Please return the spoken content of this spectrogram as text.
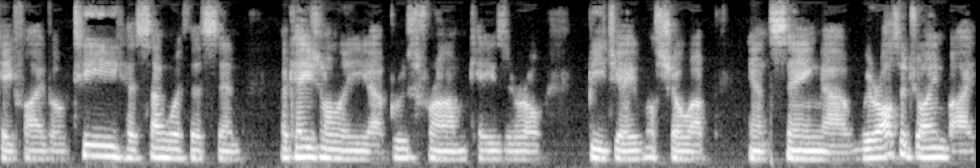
K5OT has sung with us, and occasionally uh, Bruce Frahm K0BJ will show up and sing. Uh, we were also joined by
